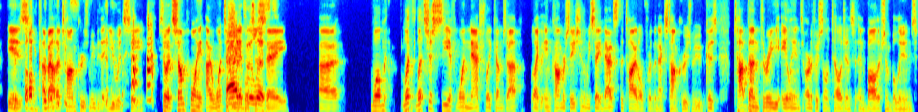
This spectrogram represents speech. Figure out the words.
is about a Tom Cruise movie that you would see. so at some point, I want to Add be it to able to, say, uh, well, let's let's just see if one naturally comes up, like in conversation. We say that's the title for the next Tom Cruise movie because Top Gun three, aliens, artificial intelligence, and bothersome balloons.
